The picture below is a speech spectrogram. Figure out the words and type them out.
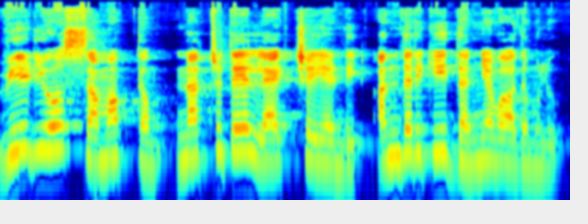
వీడియో సమాప్తం. నచ్చితే లైక్ చేయండి. అందరికీ ధన్యవాదములు.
